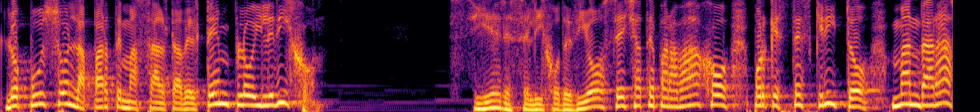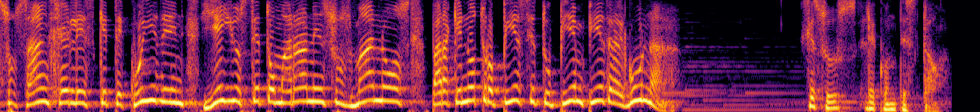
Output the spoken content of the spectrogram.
lo puso en la parte más alta del templo y le dijo, si eres el Hijo de Dios, échate para abajo, porque está escrito, mandará a sus ángeles que te cuiden y ellos te tomarán en sus manos para que no tropiece tu pie en piedra alguna. Jesús le contestó,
